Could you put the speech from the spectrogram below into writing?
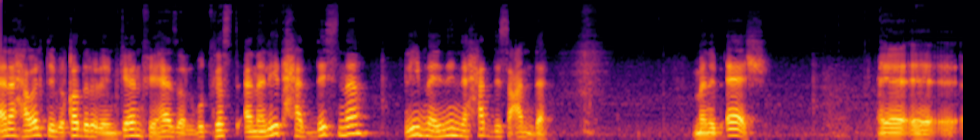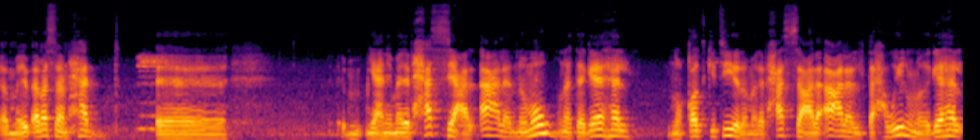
أنا حاولت بقدر الإمكان في هذا البودكاست أنا ليه تحدثنا ليه بنين نحدث عن ده؟ ما نبقاش آه، آه، آه، أما يبقى مثلا حد يعني ما نبحثش على أعلى النمو ونتجاهل نقاط كتيرة ما نبحثش على أعلى التحويل ونتجاهل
